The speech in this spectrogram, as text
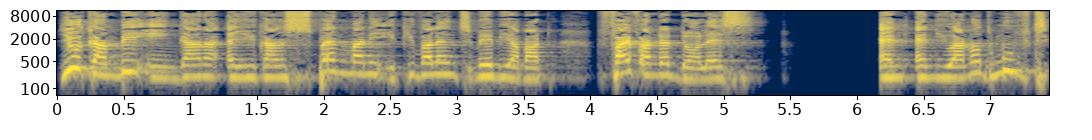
you can be in Ghana and you can spend money equivalent to maybe about $500 and, and you are not moved.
